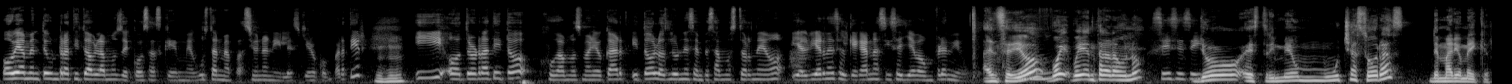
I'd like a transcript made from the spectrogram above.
Obviamente un ratito hablamos de cosas que me gustan, me apasionan y les quiero compartir. Y otro ratito jugamos Mario Kart y todos los lunes empezamos torneo y el viernes el que gana sí se lleva un premio. ¿En serio? Voy, voy a entrar a uno. Sí, sí, sí. Yo streameo muchas horas de Mario Maker.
